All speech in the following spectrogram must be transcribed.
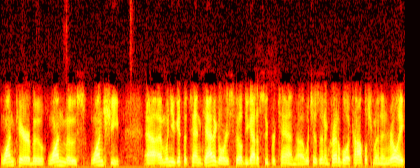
one caribou, one moose, one sheep. Uh, and when you get the 10 categories filled, you got a super 10, uh, which is an incredible accomplishment and really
